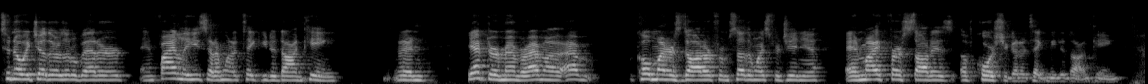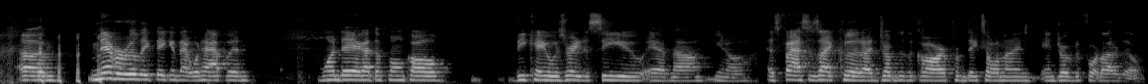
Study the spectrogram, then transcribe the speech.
to know each other a little better. And finally, he said, "I'm going to take you to Don King." And you have to remember, I'm a I'm a coal miner's daughter from Southern West Virginia, and my first thought is, of course, you're going to take me to Don King. Um, never really thinking that would happen. One day, I got the phone call DK was ready to see you. And, uh, you know, as fast as I could, I jumped in the car from Daytona and, and drove to Fort Lauderdale.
